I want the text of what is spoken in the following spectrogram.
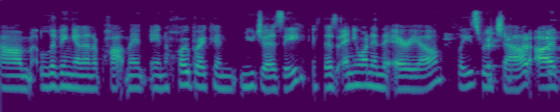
um, living in an apartment in Hoboken, New Jersey. If there's anyone in the area, please reach out. I,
